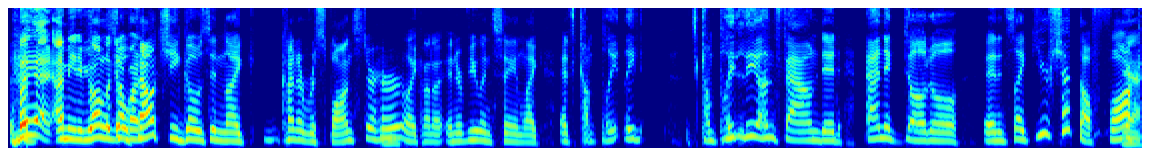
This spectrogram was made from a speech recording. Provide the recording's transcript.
But yeah, I mean, if you want to look so it up on Fauci goes in like kind of responds to her Mm-hmm. like on an interview and saying like it's completely it's completely unfounded, anecdotal, and it's like you shut the fuck Yeah.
